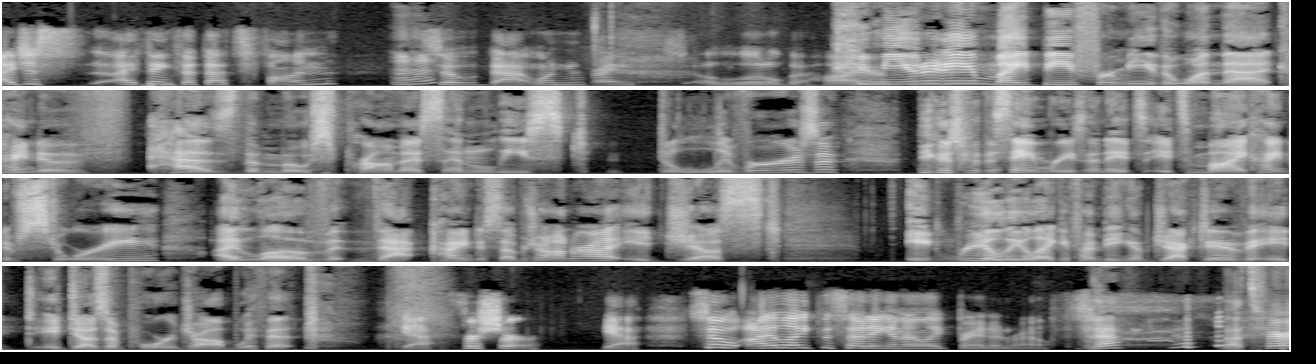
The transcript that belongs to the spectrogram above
I just I think that that's fun. Mhm. So that one ranked a little bit higher. Community might be for me the one that kind of has the most promise and least delivers because for the same reason it's it's my kind of story i love that kind of subgenre it just it really like if i'm being objective it it does a poor job with it Yeah, for sure. Yeah. So I like the setting and I like Brandon Routh. yeah that's fair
